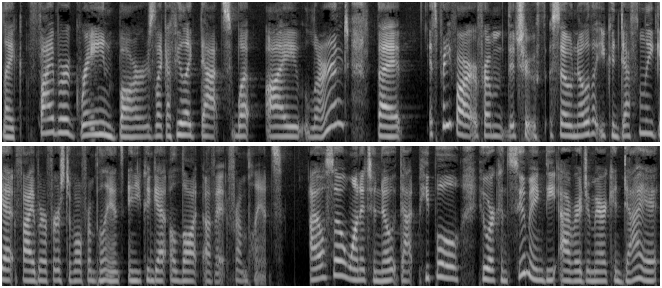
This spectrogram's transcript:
like fiber grain bars. Like I feel like that's what I learned, but it's pretty far from the truth. So know that you can definitely get fiber, first of all, from plants, and you can get a lot of it from plants. I also wanted to note that people who are consuming the average American diet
